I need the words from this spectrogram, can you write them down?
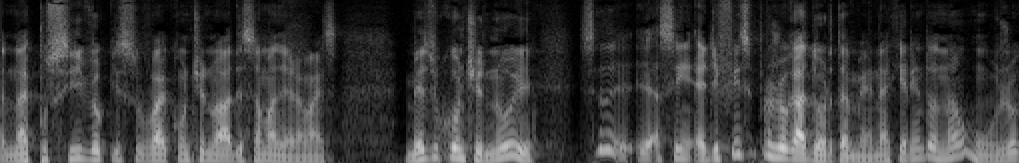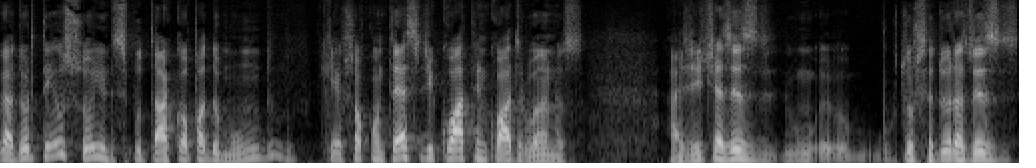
É- Não é possível que isso vai continuar dessa maneira, mas mesmo que continue, assim, é difícil para o jogador também, né? Querendo ou não, o jogador tem o sonho de disputar a Copa do Mundo, que só acontece de quatro em quatro anos. A gente às vezes, o torcedor às vezes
